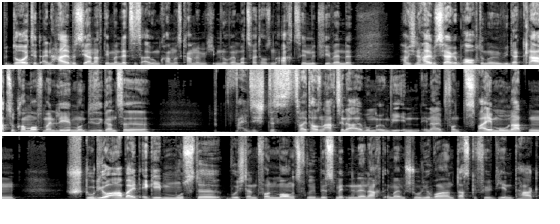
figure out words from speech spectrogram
Bedeutet, ein halbes Jahr nachdem mein letztes Album kam, das kam nämlich im November 2018 mit Vier Wände, habe ich ein halbes Jahr gebraucht, um irgendwie wieder klarzukommen auf mein Leben und diese ganze, weil sich das 2018er Album irgendwie in, innerhalb von zwei Monaten Studioarbeit ergeben musste, wo ich dann von morgens früh bis mitten in der Nacht immer im Studio war und das gefühlt jeden Tag,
